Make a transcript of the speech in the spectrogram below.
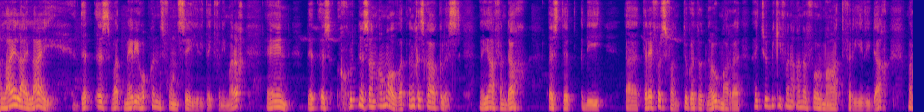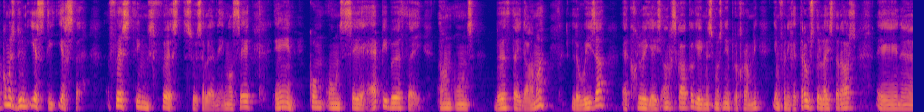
Lai, lai, lai, dit is wat Mary Hopkins vir ons sê hierdie tyd van die middag, en dit is groetnis aan amal wat ingeskakel is. Nou ja, vandag is dit die uh, treffers van Toega tot nou, maar uh, hy het so bykie van een ander formaat vir hierdie dag, maar kom ons doen eerst die eerste, first things first, soos hulle in Engels sê, en kom ons sê happy birthday aan ons birthday dame, Louisa, ek glo jy is ingeskakel, jy mis ons nie een program nie, een van die getrouwste luisteraars, en uh,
